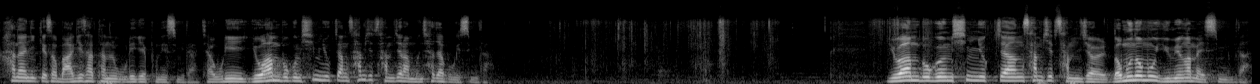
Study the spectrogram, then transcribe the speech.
하나님께서 마귀 사탄을 우리에게 보냈습니다. 자, 우리 요한복음 16장 33절 한번 찾아보겠습니다. 요한복음 16장 33절 너무너무 유명한 말씀입니다.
